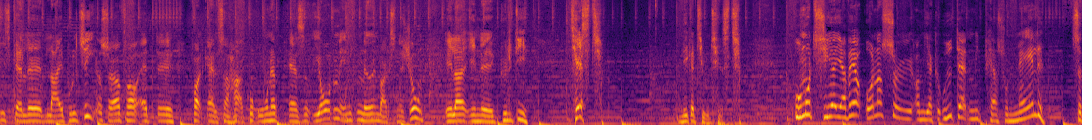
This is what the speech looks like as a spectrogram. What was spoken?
de skal øh, lege politi og sørge for, at øh, folk altså har coronapasset i orden, enten med en vaccination eller en øh, gyldig test. Negativ test. Umut siger, jeg er ved at undersøge, om jeg kan uddanne mit personale, så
